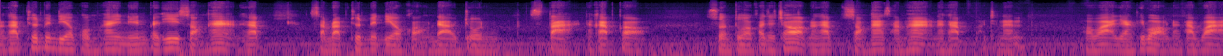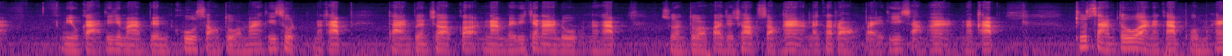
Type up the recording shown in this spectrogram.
นะครับ ชุดเม็ดเดียวผมให้เน้นไปที่ 25นะครับ สำหรับชุดเม็ดเดียวของดาวโจนสตาร์นะครับก็ส่วนตัวก็จะชอบนะครับ 2535 นะครับ เพราะฉะนั้นเพราะว่าอย่างที่บอกนะครับว่ามีโอกาสที่จะมาเป็นคู่ 2 ตัวมากที่สุดนะครับทานเพื่อนชอบก็นำไปพิจารณาดูนะครับ ส่วนตัวก็จะชอบ 25 แล้วก็รองไปที่ 35 นะครับ ชุด 3 ตัวนะครับ ผมให้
